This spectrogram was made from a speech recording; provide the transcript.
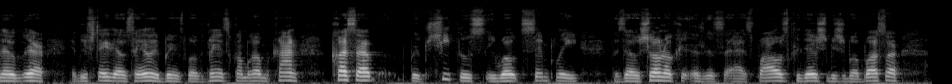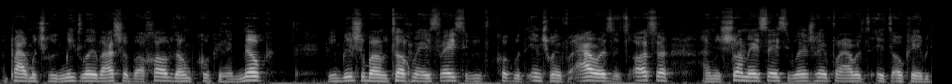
though there, if you stay there, he brings both opinions. Come kasab b'pshitus. He wrote simply as follows: b'shabal basar, upon which you can loy vasha b'achov. Don't cook in milk. If you cook with inch for hours, it's usher. I'm mishom eisreis. If you inch for hours, it's okay. Most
